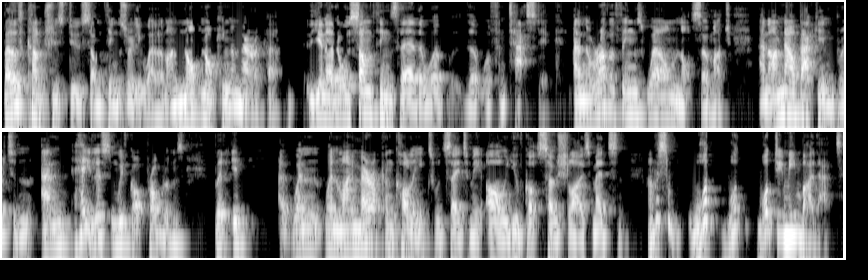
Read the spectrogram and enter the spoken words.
Both countries do some things really well, and I'm not knocking America. You know, there were some things there that were that were fantastic. And there were other things, well, not so much. And I'm now back in Britain. And hey, listen, we've got problems. But it, uh, when when my American colleagues would say to me, "Oh, you've got socialized medicine," I was, "What? What? What do you mean by that?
